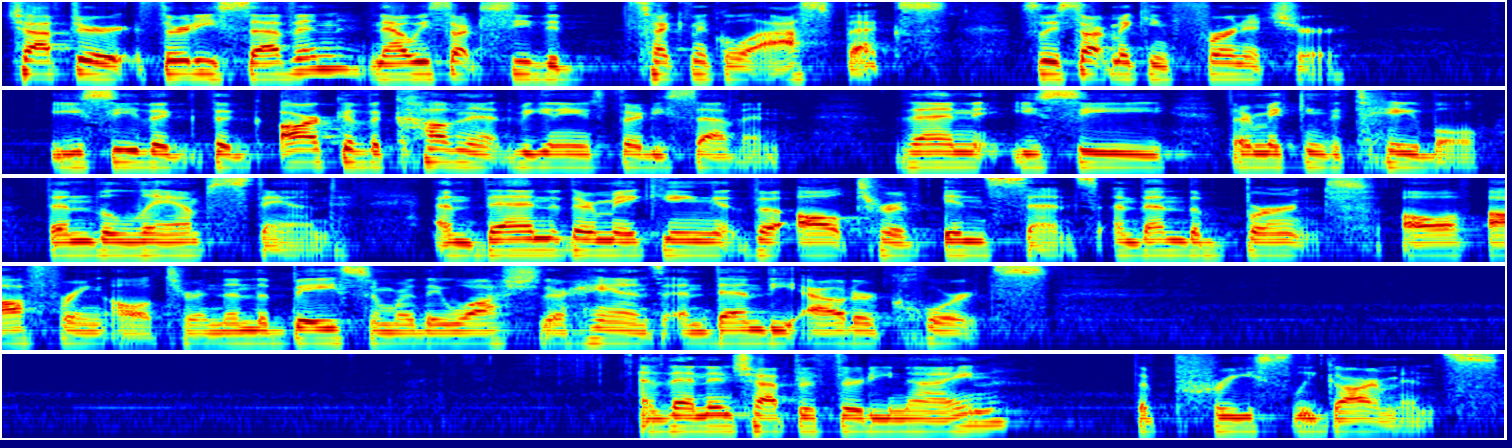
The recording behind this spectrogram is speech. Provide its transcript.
chapter 37, now we start to see the technical aspects. So they start making furniture. You see the, the Ark of the Covenant at the beginning of 37. Then you see they're making the table, then the lampstand, and then they're making the altar of incense, and then the burnt offering altar, and then the basin where they wash their hands, and then the outer courts. And then in chapter 39, the priestly garments.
